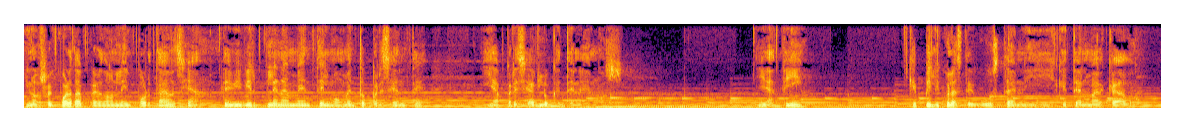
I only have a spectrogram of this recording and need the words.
y nos recuerda, perdón, la importancia de vivir plenamente el momento presente y apreciar lo que tenemos. ¿Y a ti? ¿Qué películas te gustan y que te han marcado?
